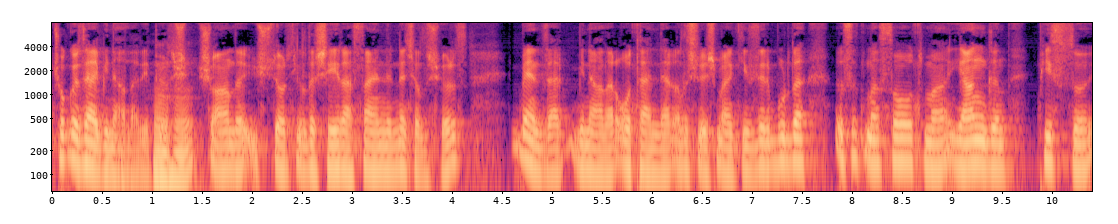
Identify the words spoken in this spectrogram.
çok özel binalar yapıyoruz. Hı hı. Şu anda 3-4 yıldır şehir hastanelerinde çalışıyoruz. Benzer binalar, oteller, alışveriş merkezleri. Burada ısıtma, soğutma, yangın, pis su,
